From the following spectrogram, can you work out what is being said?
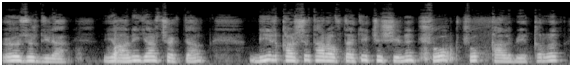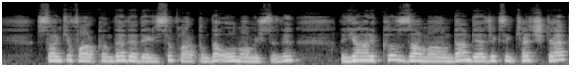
özür dile. Yani gerçekten bir karşı taraftaki kişinin çok çok kalbi kırık. Sanki farkında da değilsin, farkında olmamışsın. Yani kız zamandan diyeceksin keşke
